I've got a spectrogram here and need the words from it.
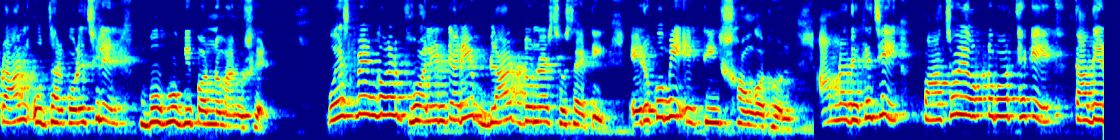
প্রাণ উদ্ধার করেছিলেন বহু বিপন্ন মানুষের। West Bengal voluntary blood donor society এরকমই একটি সংগঠন। আমরা দেখেছি, পাঁচই অক্টোবর থেকে তাদের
